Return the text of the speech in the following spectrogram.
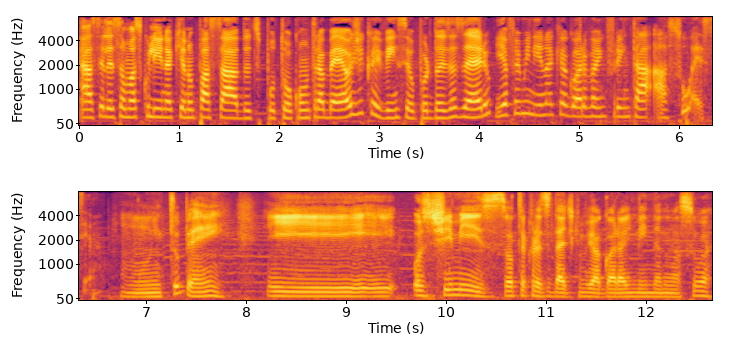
A seleção masculina que ano passado disputou contra a Bélgica e venceu por 2 a 0 e a feminina que agora vai enfrentar a Suécia. Muito bem. E os times, outra curiosidade que me veio agora emendando na sua,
